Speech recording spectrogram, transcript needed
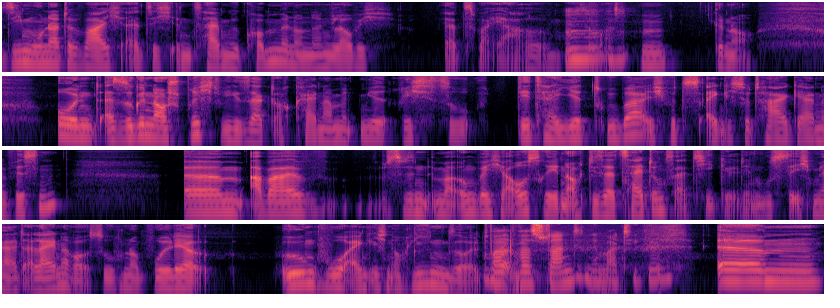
sieben Monate war ich, als ich ins Heim gekommen bin und dann glaube ich ja zwei Jahre, irgendwie mhm. sowas. Hm, genau. Und also so genau spricht, wie gesagt, auch keiner mit mir richtig so detailliert drüber. Ich würde es eigentlich total gerne wissen. Ähm, aber es sind immer irgendwelche Ausreden. Auch dieser Zeitungsartikel, den musste ich mir halt alleine raussuchen, obwohl der irgendwo eigentlich noch liegen sollte. Was stand in dem Artikel? Ähm,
